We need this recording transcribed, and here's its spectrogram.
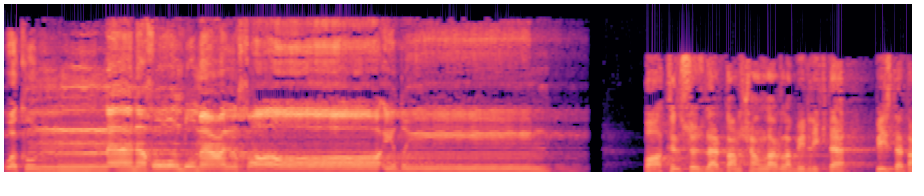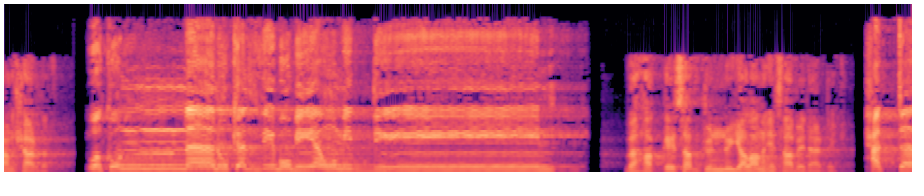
وَكُنَّا نَخُوضُ مَعَ الْخَائِضِينَ Batıl sözler danışanlarla birlikte biz de danışardık. وَكُنَّا نُكَذِّبُ بِيَوْمِ الدِّينَ Və haqq hesab gününü yalan hesab edərdik. Həttə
